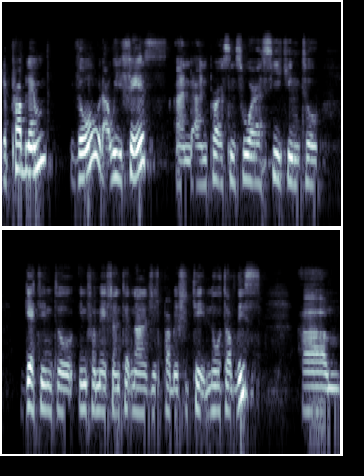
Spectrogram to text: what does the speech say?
the problem, though, that we face and, and persons who are seeking to get into information technologies probably should take note of this. Um,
